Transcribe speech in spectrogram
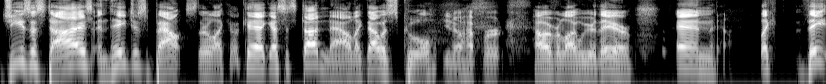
Jesus dies and they just bounce. They're like, okay, I guess it's done now. Like that was cool, you know, how for however long we were there, and like they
